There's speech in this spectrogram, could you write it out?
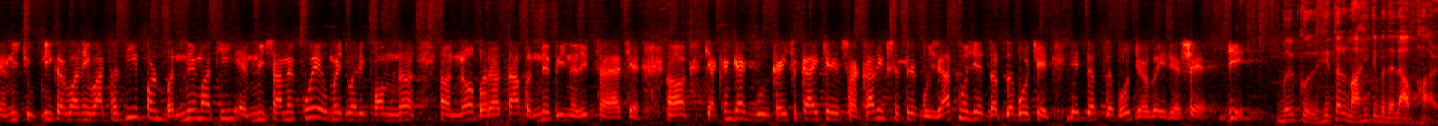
એમની ચૂંટણી કરવાની વાત હતી, પણ બંનેમાંથી એમની સામે કોઈ ઉમેદવારી ફોર્મ ન ન ભરાતા બંને બિનહરીફ થયા છે. ક્યાંક ક્યાંક કહી શકાય કે સરકારી ક્ષેત્રે ગુજરાતનો જે દબદબો છે, એ દબદબો જળવાઈ રહેશે. જી. બિલકુલ. હિતલ માહિતી બદલ આભાર.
